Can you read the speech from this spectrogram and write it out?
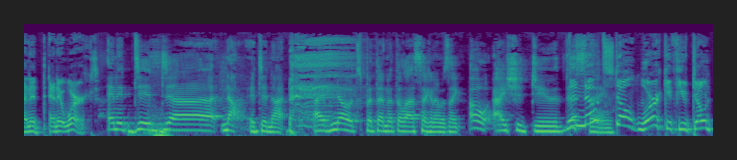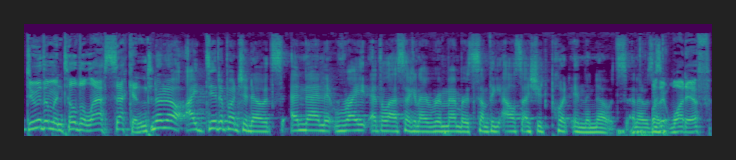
And it and it worked. And it did. uh No, it did not. I have notes, but then at the last second, I was like, "Oh, I should do this." The this." notes thing. don't work if you don't do them until the last second. No, no, I did a bunch of notes, and then right at the last second, I remembered something else I should put in the notes, and I was, Was like, it what if?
